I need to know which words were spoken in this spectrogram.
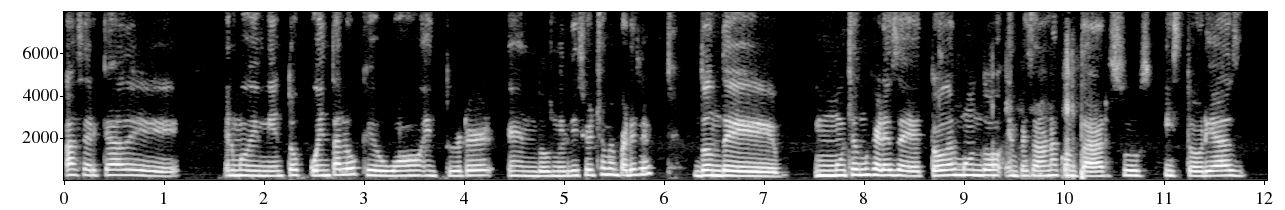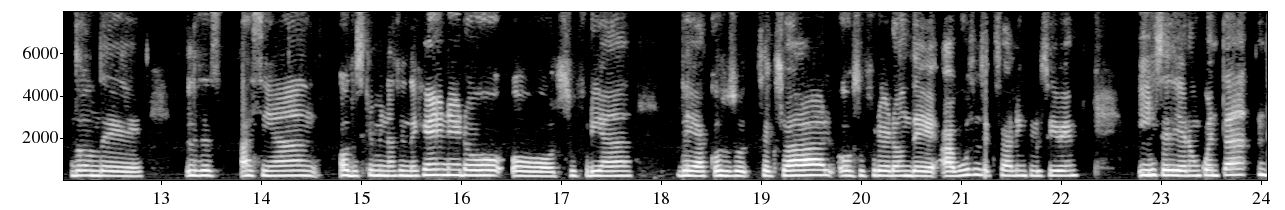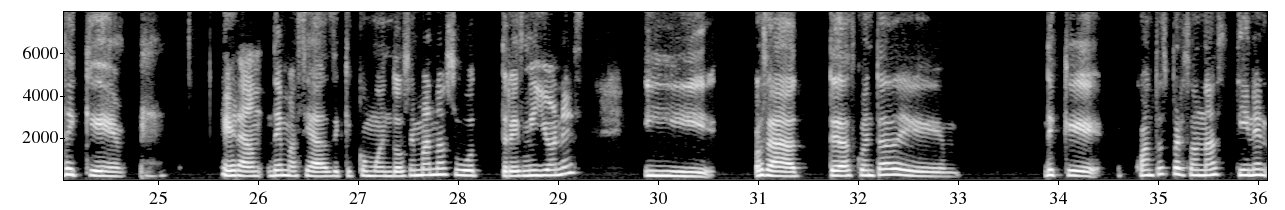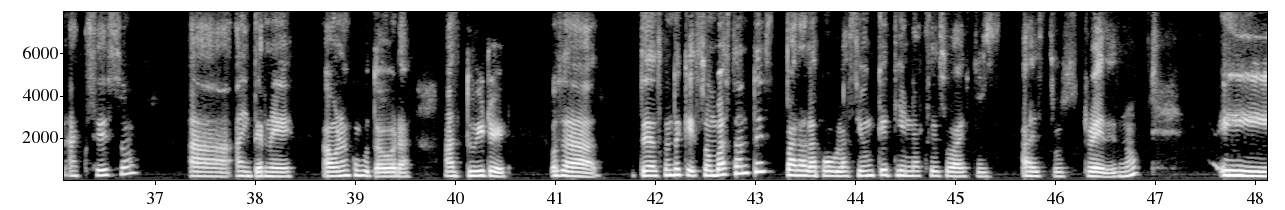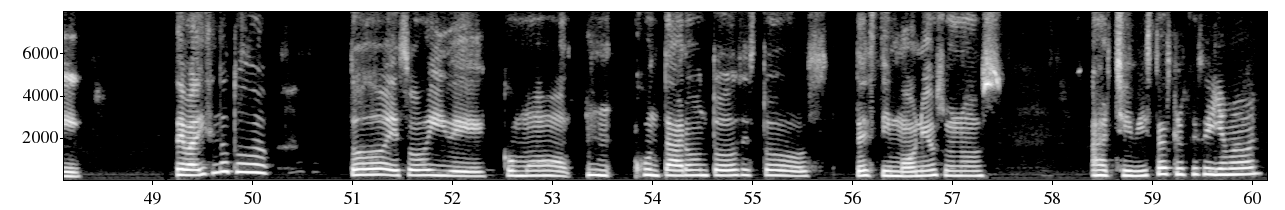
acerca de el movimiento Cuéntalo que hubo en Twitter en 2018, me parece, donde muchas mujeres de todo el mundo empezaron a contar sus historias donde les hacían o discriminación de género o sufrían de acoso sexual o sufrieron de abuso sexual inclusive y se dieron cuenta de que eran demasiadas, de que como en dos semanas hubo tres millones y, o sea, te das cuenta de, de que cuántas personas tienen acceso a, Internet, a una computadora, a Twitter. O sea, te das cuenta que son bastantes para la población que tiene acceso a estos, a estos redes, ¿no? Y te va diciendo todo, todo eso y de cómo juntaron todos estos testimonios, unos archivistas creo que se llamaban,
